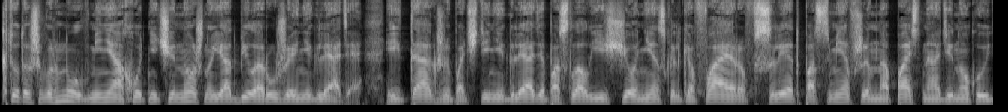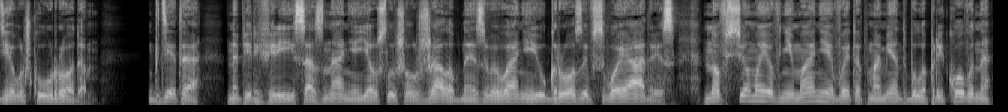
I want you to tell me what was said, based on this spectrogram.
кто-то швырнул в меня охотничий нож, но я отбил оружие не глядя. И также, почти не глядя, послал еще несколько фаеров вслед посмевшим напасть на одинокую девушку уродом. Где-то на периферии сознания я услышал жалобное завывание и угрозы в свой адрес, но все мое внимание в этот момент было приковано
